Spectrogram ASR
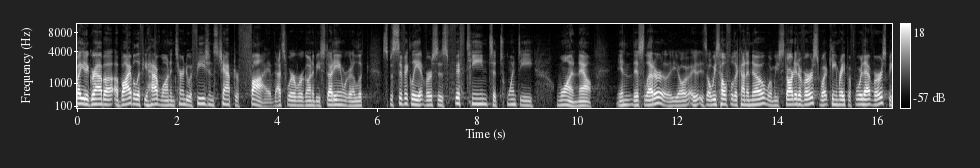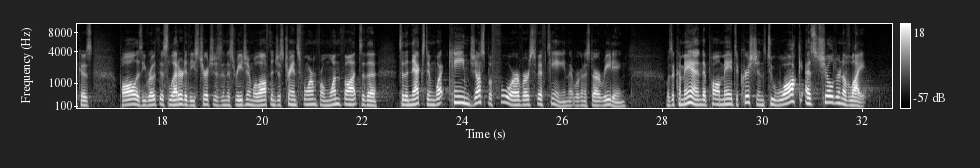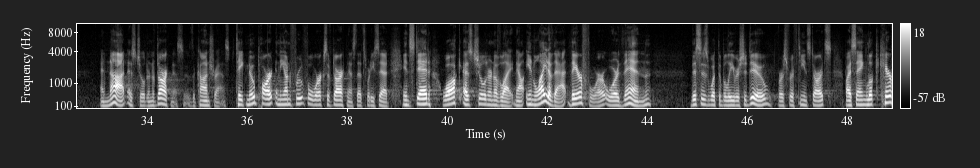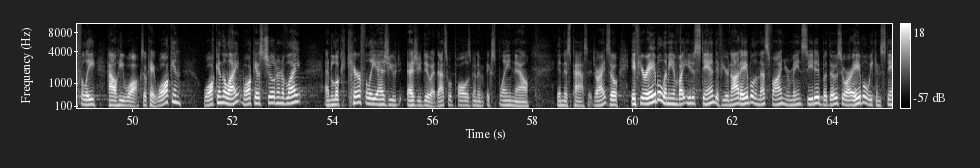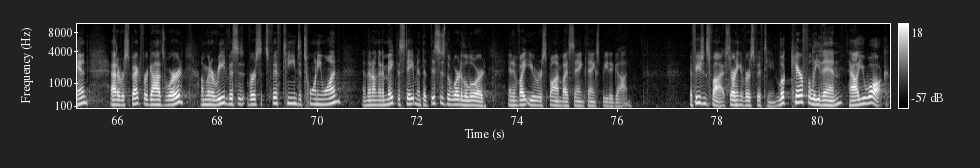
invite you to grab a, a, Bible if you have one and turn to Ephesians chapter 5. That's where we're going to be studying. We're going to look specifically at verses 15 to 21. Now, in this letter, you know, it's always helpful to kind of know when we started a verse what came right before that verse because Paul, as he wrote this letter to these churches in this region, will often just transform from one thought to the, to the next. And what came just before verse 15 that we're going to start reading was a command that Paul made to Christians to walk as children of light and not as children of darkness, is the contrast. Take no part in the unfruitful works of darkness. That's what he said. Instead, walk as children of light. Now, in light of that, therefore, or then, this is what the believer should do. Verse 15 starts by saying, Look carefully how he walks. Okay, walk in, walk in the light, walk as children of light, and look carefully as you, as you do it. That's what Paul is going to explain now in this passage. All right, so if you're able, let me invite you to stand. If you're not able, then that's fine. You remain seated. But those who are able, we can stand out of respect for God's word. I'm going to read verses, verses 15 to 21, and then I'm going to make the statement that this is the word of the Lord and invite you to respond by saying, Thanks be to God. Ephesians 5, starting at verse 15. Look carefully then how you walk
